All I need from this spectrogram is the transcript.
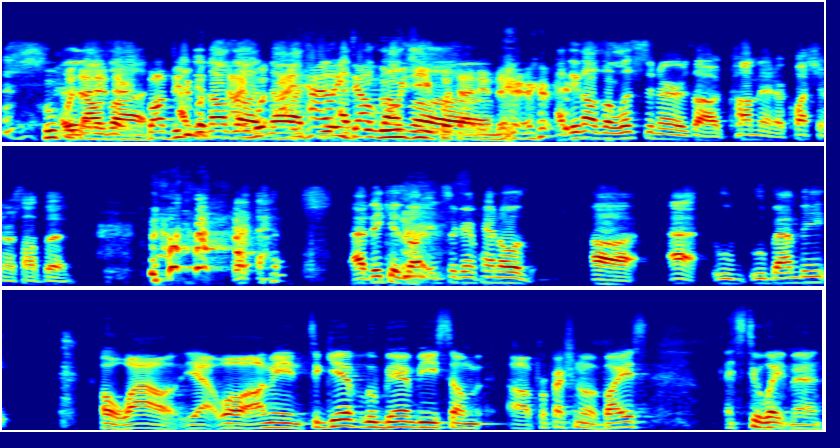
Who Who put that in there? Bob, did you put? That? I, would, I highly doubt Luigi put that in there. I think that was a listener's uh, comment or question or something. I think his uh, Instagram handle is uh, at Lubambi. Oh wow, yeah. Well, I mean, to give Lubambi some uh, professional advice, it's too late, man.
